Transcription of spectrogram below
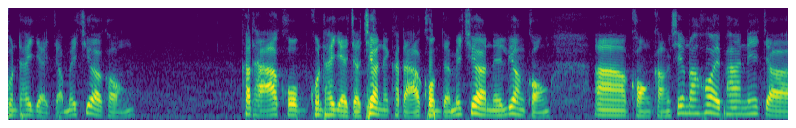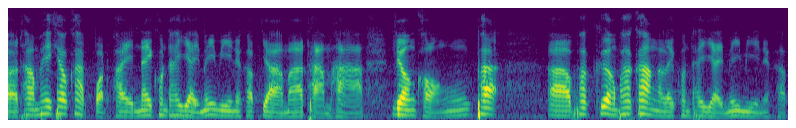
คนไทยใหญ่จะไม่เชื่อของคาถาอาคม คนไทยใหญ่จะเชื่อในคาถาอาคมแต่ไม่เชื่อในเรื่องของอของขังเช่นว่าห้อยผ้านี้จะทำให้แค้วคาดปลอดภัยในคนไทยใหญ่ไม่มีนะครับ อย่ามาถามหาเรื่องของพระ พระเครื่องพระข้างอะไรคนไทยใหญ่ไม่มีนะครับ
